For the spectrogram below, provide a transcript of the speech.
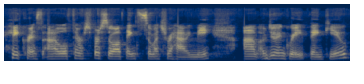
Hey, Chris. Uh, well, first, first of all, thanks so much for having me. Um, I'm doing great, thank you.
